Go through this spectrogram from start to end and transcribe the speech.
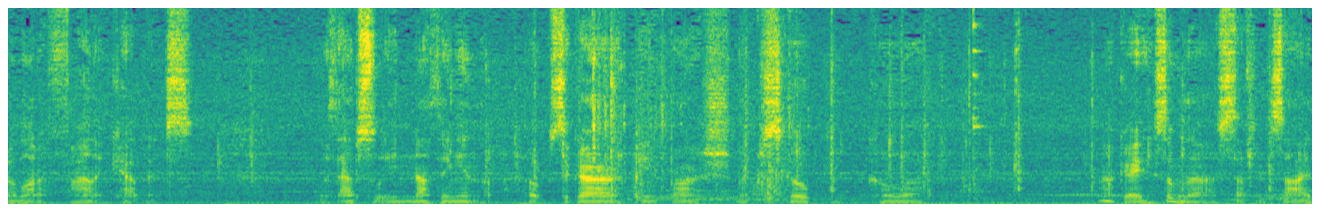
A lot of filing cabinets with absolutely nothing in them. Oh, cigar, paintbrush, microscope, cola. Okay, some of the stuff inside.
